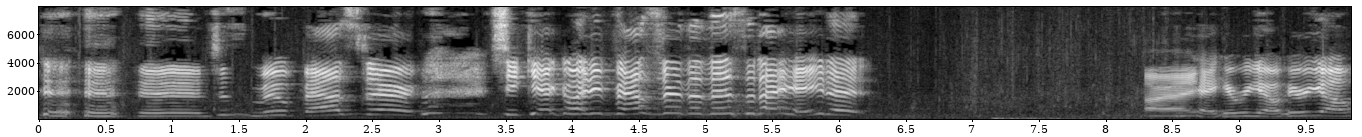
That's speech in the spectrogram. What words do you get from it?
Just move faster. She can't go any faster than this, and I hate it. All right. Okay, here we go. Here we go.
